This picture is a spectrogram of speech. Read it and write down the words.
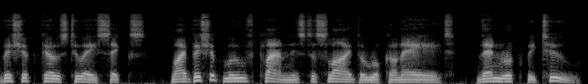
bishop goes to a6, my bishop move plan is to slide the rook on a8, then rook b2,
